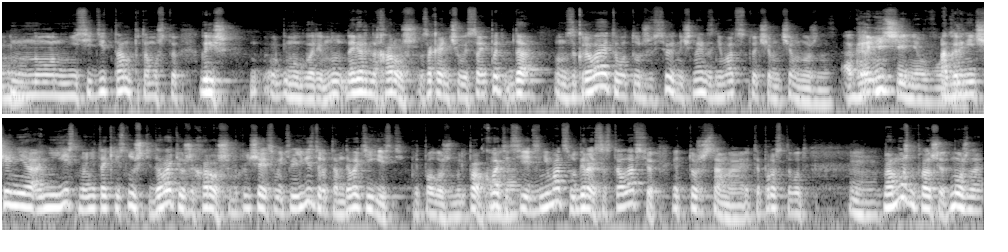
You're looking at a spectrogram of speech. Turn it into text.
Угу. Но он не сидит там, потому что, Гриш, ему говорим, ну, наверное, хорош, заканчивай с iPad. Да, он закрывает его тут же, все, и начинает заниматься то, чем, чем нужно. Ограничения вводят. Ограничения, они есть, но они такие, слушайте, давайте уже хорош, выключай свой телевизор, там, давайте есть, предположим. Или, пап, ага. хватит сидеть заниматься, убирай со стола, все. Это то же самое. Это просто вот... Угу. Ну, а можно планшет? Можно.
